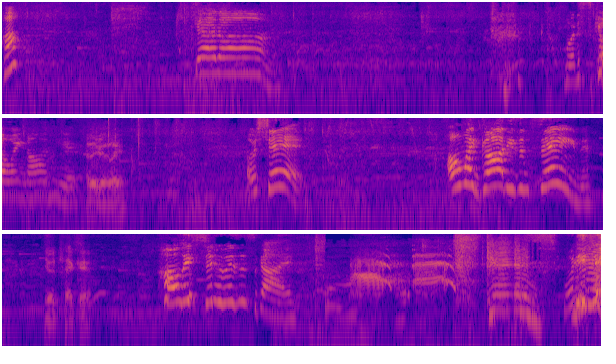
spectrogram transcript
huh? Get him! what is going on here? Are they really? Oh shit! Oh my god, he's insane! Yo, check it. Holy shit, who is this guy? Cannon! What are you doing?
